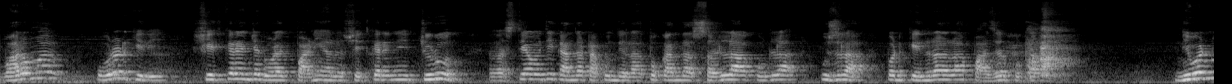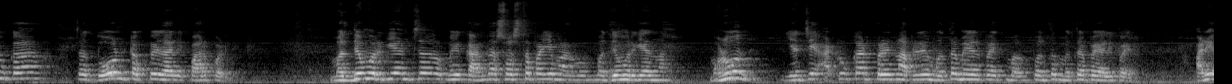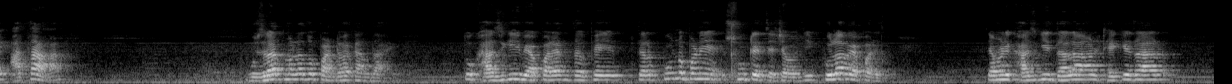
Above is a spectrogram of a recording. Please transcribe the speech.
वारंवार ओरड केली शेतकऱ्यांच्या डोळ्यात पाणी आलं शेतकऱ्यांनी चिडून रस्त्यावरती कांदा टाकून दिला तो कांदा सडला कुडला कुजला पण केंद्राला पाझर फुटला निवडणुकाचं दोन टप्पे झाले पार पडले. मध्यमवर्गीयांचं म्हणजे कांदा स्वस्त पाहिजे मा मध्यमवर्गीयांना. म्हणून यांचे आटोकाट प्रयत्न आपल्याला मतं मिळायला पाहिजेत म पंत मतं मिळाली पाहिजेत. आणि आता गुजरातमधला जो पांढरा कांदा आहे तो खाजगी व्यापाऱ्यांतर्फे त्याला पूर्णपणे सूट आहे त्याच्यावरती खुला व्यापार आहे. त्यामुळे खाजगी दलाल ठेकेदार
